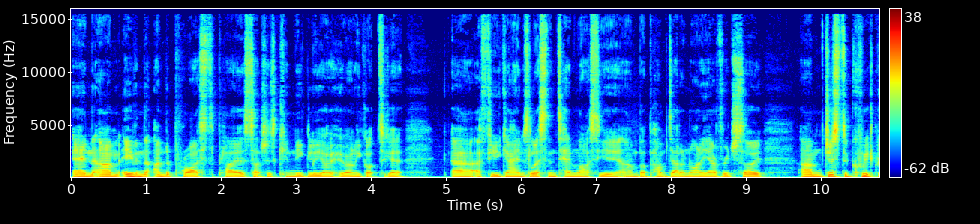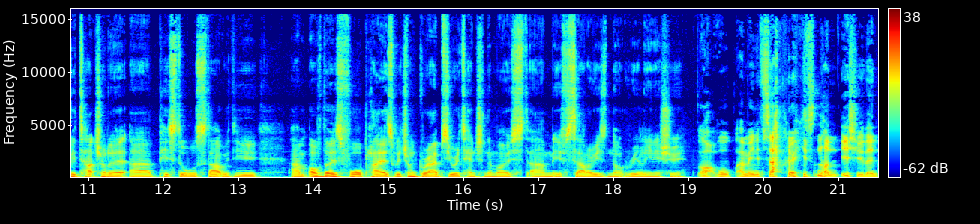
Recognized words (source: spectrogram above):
and um, even the underpriced players such as Coniglio, who only got to get uh, a few games, less than 10 last year, um, but pumped out a 90 average. So, um, just to quickly touch on a uh, pistol, we'll start with you. Um, of those four players, which one grabs your attention the most um, if salary is not really an issue? Oh, well, I mean, if salary is not an issue, then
